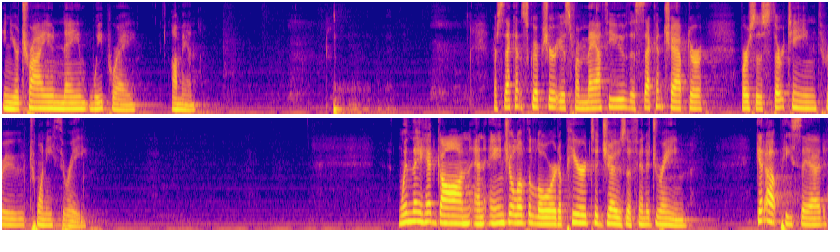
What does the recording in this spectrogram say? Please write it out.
In your triune name we pray. Amen. Our second scripture is from Matthew, the second chapter, verses 13 through 23. When they had gone, an angel of the Lord appeared to Joseph in a dream. Get up, he said.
